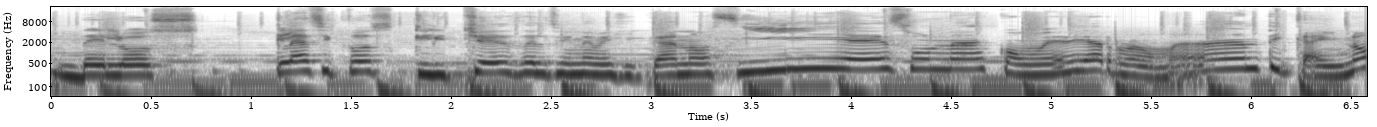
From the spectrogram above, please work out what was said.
de los clásicos clichés del cine mexicano. Sí, es una comedia romántica y no,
